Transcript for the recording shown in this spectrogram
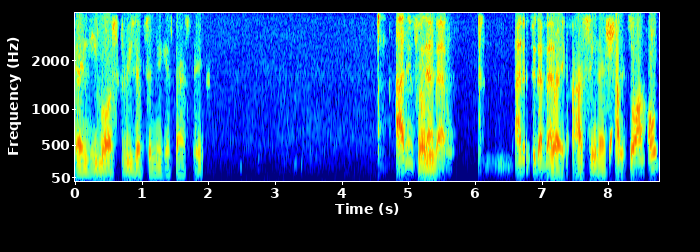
and he lost three zip to me against Pat Stay. I didn't see So, that battle. I didn't see that battle. Right, I seen that shit. So I'm only,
